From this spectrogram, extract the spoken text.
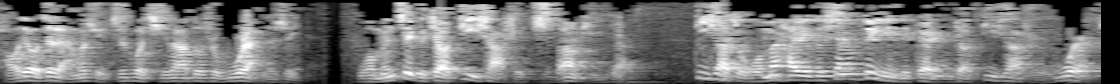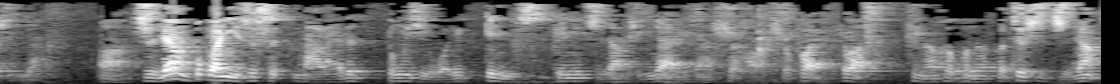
刨掉这两个水之后，其他都是污染的水。我们这个叫地下水质量评价。地下水，我们还有一个相对应的概念，叫地下水污染评价啊。质量不管你是是哪来的东西，我就给你给你质量评价一下，是好是坏，是吧？是能喝不能喝，这是质量。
